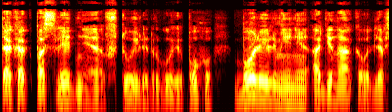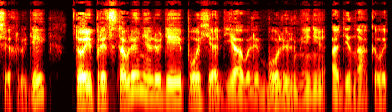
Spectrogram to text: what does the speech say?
так как последняя в ту или другую эпоху более или менее одинаково для всех людей, то и представления людей эпохи о дьяволе более или менее одинаковы,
